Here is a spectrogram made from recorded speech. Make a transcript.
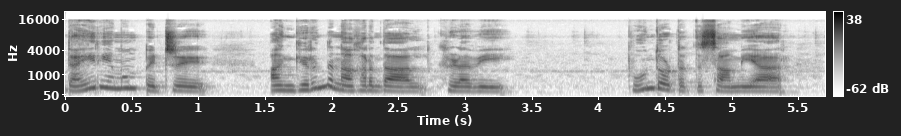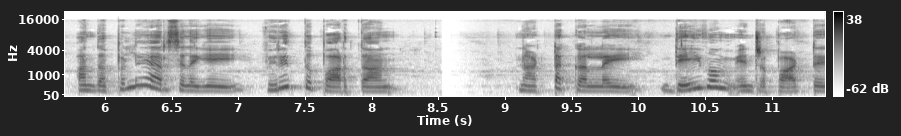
தைரியமும் பெற்று அங்கிருந்து நகர்ந்தாள் கிழவி. பூந்தோட்டத்து சாமியார் அந்த பிள்ளையார் சிலையை விரித்து பார்த்தான். நட்டக்கல்லை தெய்வம் என்ற பாட்டு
